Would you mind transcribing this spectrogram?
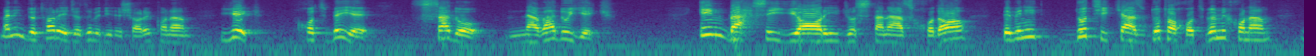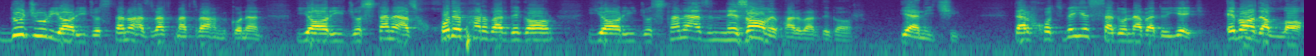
من این دوتا رو اجازه بدید اشاره کنم. یک خطبه 191 این بحث یاری جستن از خدا ببینید دو تیکه از دو تا خطبه می‌خونم دو جور یاری جستن رو حضرت مطرح می‌کنن. یاری جستن از خود پروردگار یاری جستن از نظام پروردگار. یعنی چی؟ در خطبه 191 عباد الله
